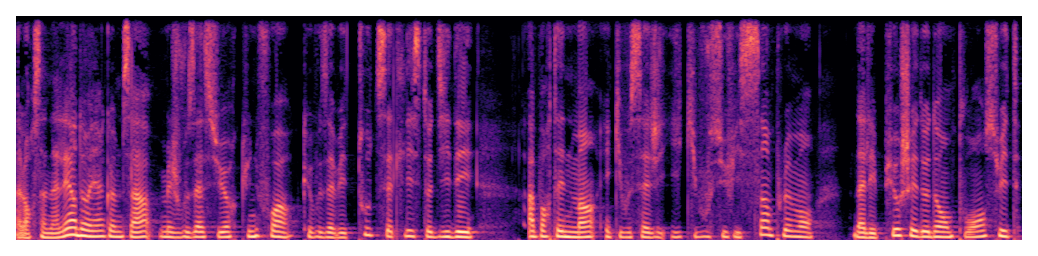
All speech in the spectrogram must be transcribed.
Alors ça n'a l'air de rien comme ça, mais je vous assure qu'une fois que vous avez toute cette liste d'idées à portée de main et qu'il vous s'agit, vous suffit simplement d'aller piocher dedans pour ensuite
